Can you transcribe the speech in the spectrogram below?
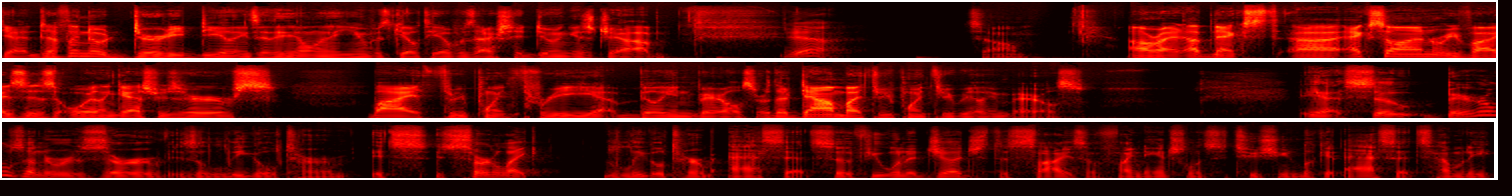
Yeah, definitely no dirty dealings. I think the only thing he was guilty of was actually doing his job. Yeah. So, all right, up next, uh, Exxon revises oil and gas reserves by 3.3 billion barrels, or they're down by 3.3 billion barrels. Yeah. So barrels under reserve is a legal term. It's it's sort of like legal term assets. So if you want to judge the size of a financial institution, you look at assets, how many,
